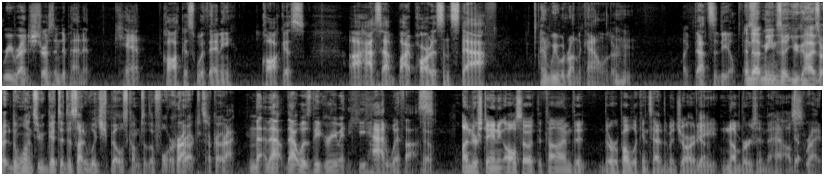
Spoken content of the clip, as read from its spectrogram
re register as independent, can't caucus with any caucus, uh, has to have bipartisan staff, and we would run the calendar. Like, that's the deal. And that means that you guys are the ones who get to decide which bills come to the floor. Correct. Correct. Correct. And that, that that was the agreement he had with us. Yeah. Understanding also at the time that the Republicans had the majority numbers in the House. Right.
